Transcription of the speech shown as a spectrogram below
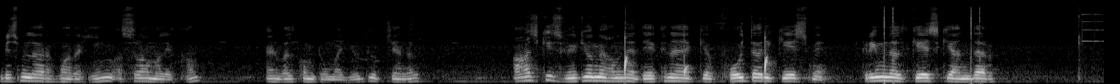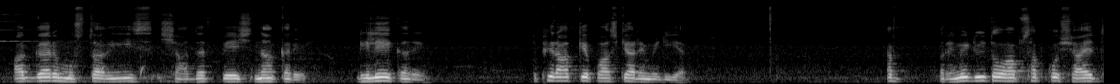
बिसमीम अस्सलाम and welcome to my YouTube channel. आज की इस वीडियो में हमने देखना है कि फौजदारी केस में, क्रिमिनल केस के अंदर अगर मुस्तवीज़ शहादत पेश ना करे डिले करे तो फिर आपके पास क्या रेमेडी है? अब रेमेडी तो आप सबको शायद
